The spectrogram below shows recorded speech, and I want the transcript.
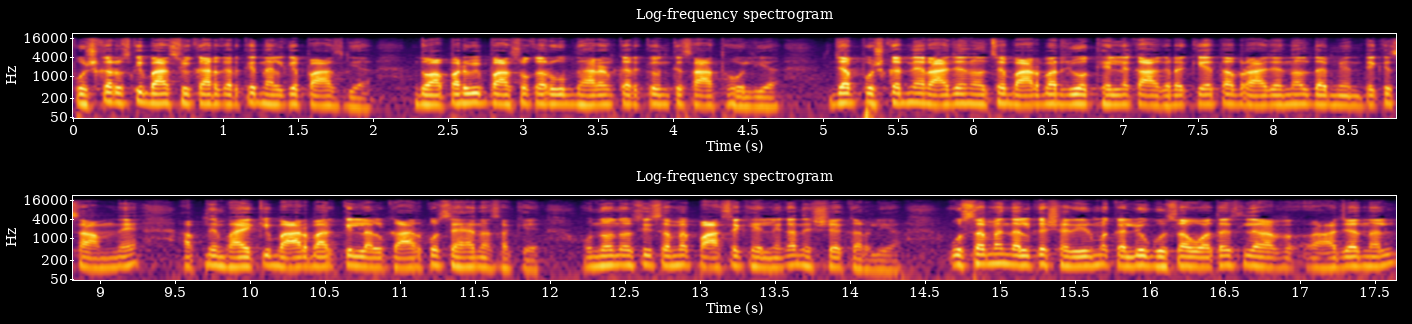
पुष्कर उसकी बात स्वीकार करके नल के पास गया। द्वापर भी पासों का रूप धारण करके उनके साथ हो लिया। जब पुष्कर ने राजा नल से बार बार जुआ खेलने का आग्रह किया, तब राजा नल दमयंती के सामने अपने भाई की बार बार की ललकार को सह न सके। उन्होंने उसी समय पासे खेलने का निश्चय कर लिया। उस समय नल के शरीर में कलयुग घुसा हुआ था, इसलिए राजा नल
